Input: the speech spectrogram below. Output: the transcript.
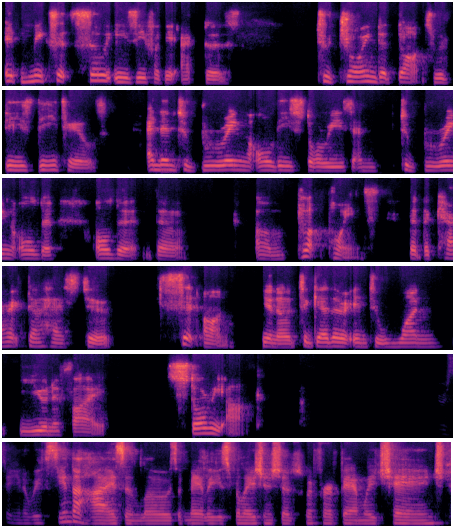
it makes it so easy for the actors to join the dots with these details and then to bring all these stories and to bring all the all the the um, plot points that the character has to sit on you know together into one unified story arc you know we've seen the highs and lows of Mei Li's relationships with her family change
